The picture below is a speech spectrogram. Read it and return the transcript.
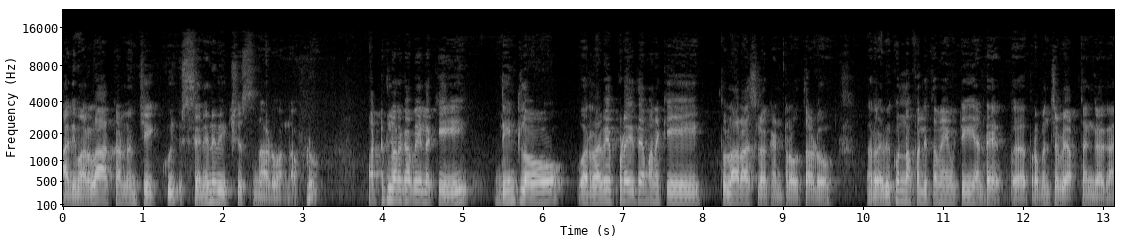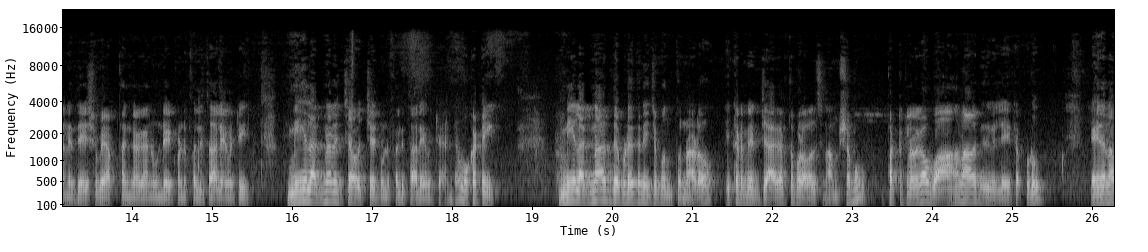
అది మరలా అక్కడి నుంచి శనిని వీక్షిస్తున్నాడు అన్నప్పుడు పర్టికులర్గా వీళ్ళకి దీంట్లో రవి ఎప్పుడైతే మనకి తులారాశిలోకి ఎంటర్ అవుతాడో రవికున్న ఫలితం ఏమిటి? అంటే ప్రపంచవ్యాప్తంగా కానీ దేశవ్యాప్తంగా కానీ ఉండేటువంటి ఫలితాలు ఏమిటి? మీ లగ్నరీత్యా వచ్చేటువంటి ఫలితాలు ఏమిటి? అంటే ఒకటి మీ లగ్నాధిపతి ఎప్పుడైతే నీచ పొందుతున్నాడో ఇక్కడ మీరు జాగ్రత్త పడవలసిన అంశము పర్టికులర్గా వాహనాల మీద వెళ్ళేటప్పుడు ఏదైనా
